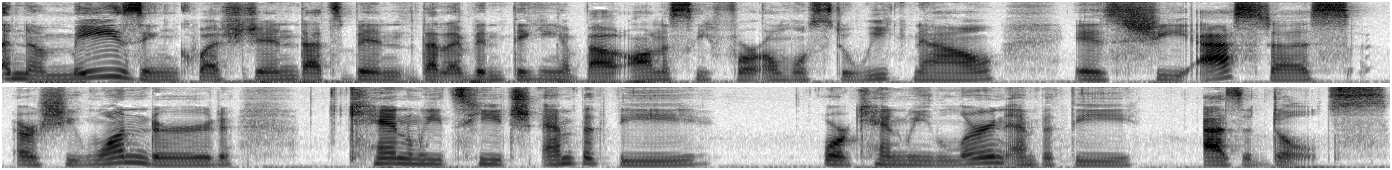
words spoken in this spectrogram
an amazing question that's been that I've been thinking about honestly for almost a week now is she asked us or she wondered can we teach empathy or can we learn empathy as adults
